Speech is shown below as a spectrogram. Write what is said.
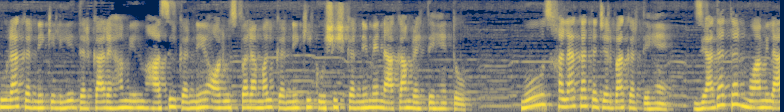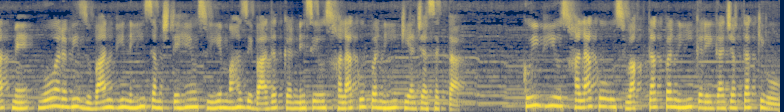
پورا کرنے کے لیے درکار اہم علم حاصل کرنے اور اس پر عمل کرنے کی کوشش کرنے میں ناکام رہتے ہیں تو وہ اس خلا کا تجربہ کرتے ہیں۔ زیادہ تر معاملات میں وہ عربی زبان بھی نہیں سمجھتے ہیں، اس لیے محض عبادت کرنے سے اس خلا کو پر نہیں کیا جا سکتا۔ کوئی بھی اس خلا کو اس وقت تک پر نہیں کرے گا جب تک کہ وہ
